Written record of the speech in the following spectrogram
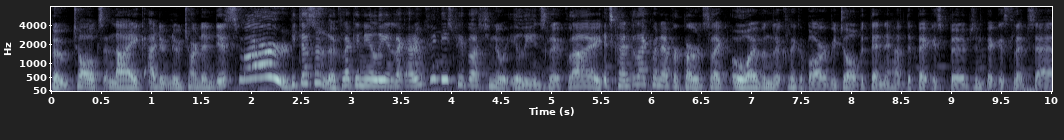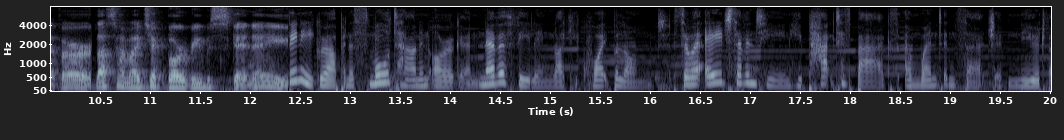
Botox and like, I don't know, turned into a Smurf. He doesn't look like an alien. Like, I don't think these people actually know what aliens look like. It's kind of like whenever girls like, oh, I want to look like a Barbie doll, but then they have the biggest boobs and biggest lips ever. Last time I checked, Barbie was skinny. Vinny grew up in a small town in Oregon, never feeling like he quite belonged. So at age 17, he packed his bags and went in search of new adventures.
